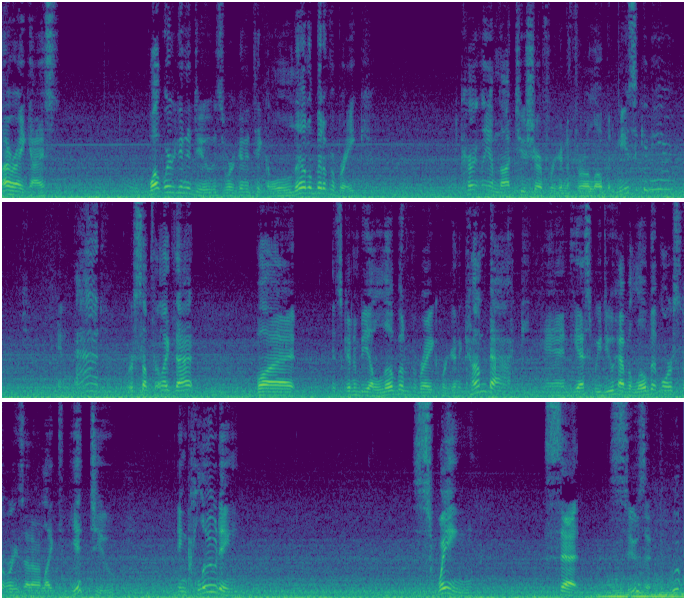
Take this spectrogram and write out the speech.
All right, guys. What we're going to do is we're going to take a little bit of a break. Currently, I'm not too sure if we're going to throw a little bit of music in here, an ad, or something like that. But it's going to be a little bit of a break. We're going to come back, and yes, we do have a little bit more stories that I would like to get to, including swing set Susan. Whoop.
